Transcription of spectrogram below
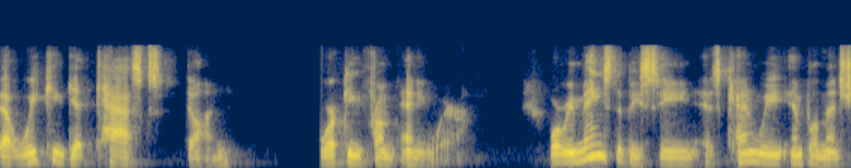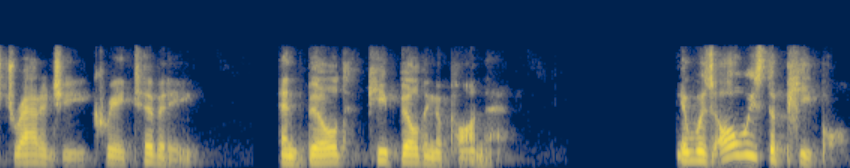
that we can get tasks done working from anywhere. What remains to be seen is can we implement strategy, creativity, and build, keep building upon that. It was always the people.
